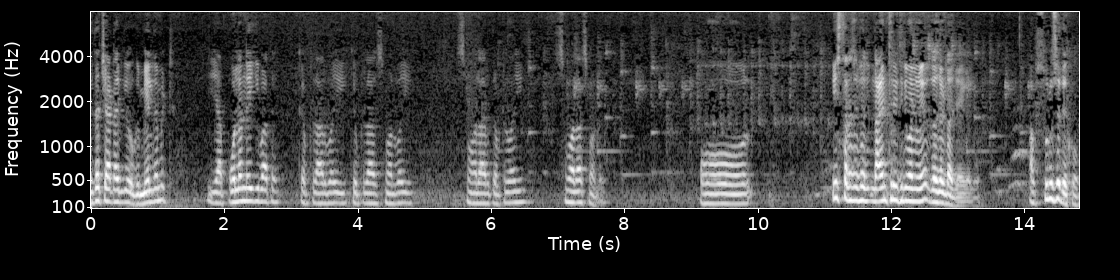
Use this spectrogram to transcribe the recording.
इधर चार टाइप के हो गए। मेल गमिट, या पोलन एक ही बात है। Capital R Y, capital R, small Y, small R, capital Y, small R, small Y. और इस तरह से फिर नाइन थ्री थ्री वन में रिज़ल्ट आ जाएगा जो। अब शुरू से देखो।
